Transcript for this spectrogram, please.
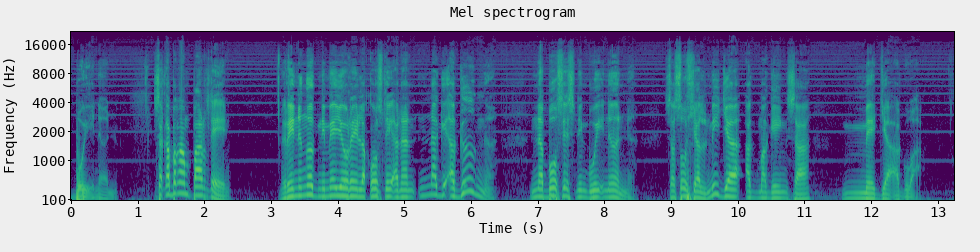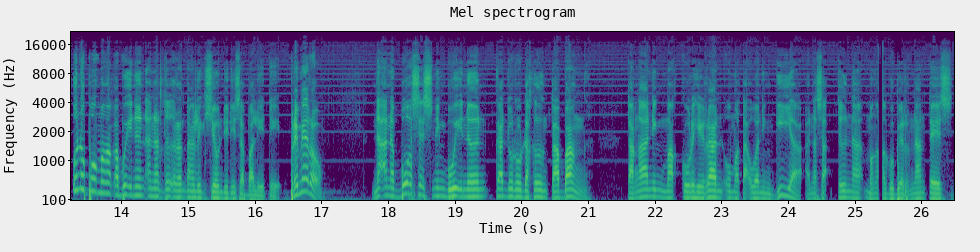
buhinan. Sa kabangang parte, rinungog ni Mayor Ray Lacoste anan nagiageng na boses ning buhinan sa social media ag maging sa media agwa. Uno po mga kabuinan ang naturantang leksyon didi sa baliti. Primero, na ana boses ning buinan kadurudakeng tabang tanganing makurhiran o matawan ning giya ana sa tena mga gobernantes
